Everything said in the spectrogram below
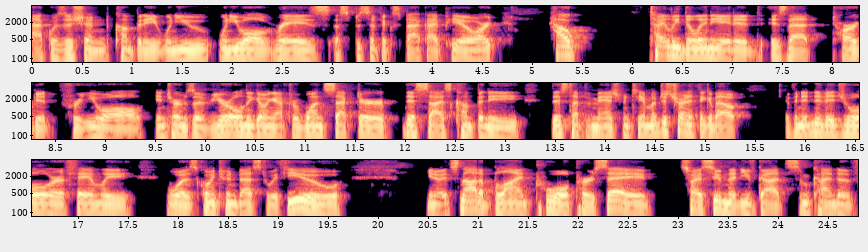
acquisition company when you when you all raise a specific SPAC IPO? Or how tightly delineated is that target for you all in terms of you're only going after one sector, this size company, this type of management team? I'm just trying to think about if an individual or a family was going to invest with you, you know, it's not a blind pool per se. So I assume that you've got some kind of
